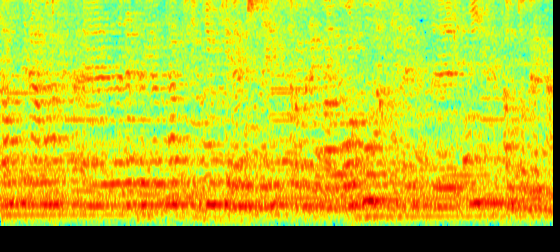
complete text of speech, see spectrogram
W antyramach e, reprezentacji piłki ręcznej Chrobrego Głogów e, z ich autografami.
